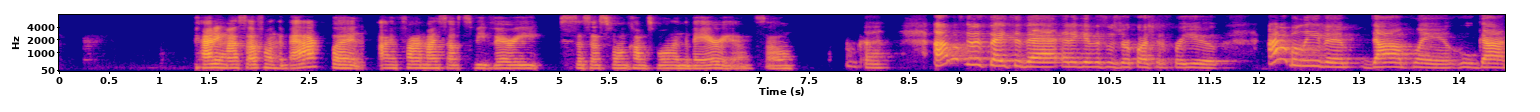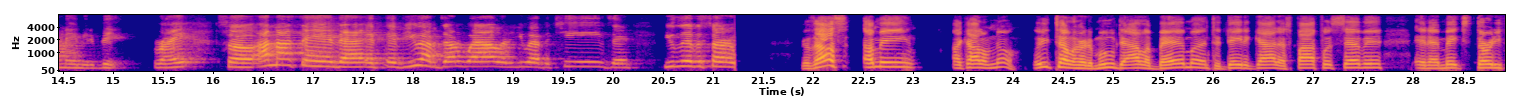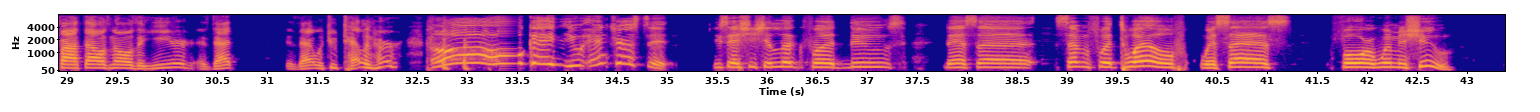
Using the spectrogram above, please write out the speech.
patting myself on the back, but I find myself to be very successful and comfortable in the Bay Area. So Okay. I was gonna say to that, and again, this was your question for you. I don't believe in downplaying who God made me to be, right? So I'm not saying that if, if you have done well and you have achieved and you live a certain Because I, was- I mean, like I don't know. Are you telling her to move to Alabama and to date a guy that's five foot seven and that makes thirty five thousand dollars a year? Is that is that what you telling her? oh, okay. You interested? You said she should look for dudes that's uh seven foot twelve with size four women's shoe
